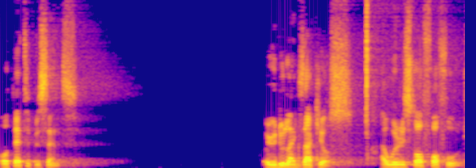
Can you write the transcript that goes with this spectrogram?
or 30%. Or you do like Zacchaeus, I will restore fourfold.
